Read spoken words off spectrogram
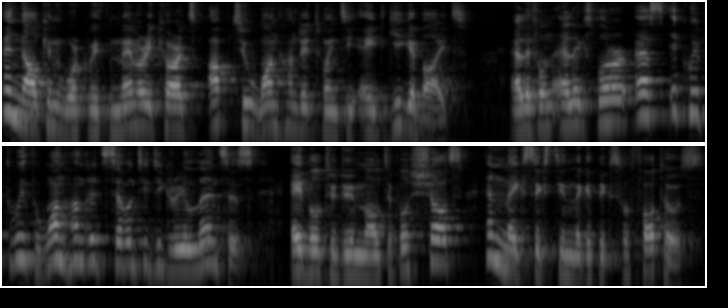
and now can work with memory cards up to 128 GB. Elephone Ele Explorer S equipped with 170 degree lenses, able to do multiple shots and make 16 megapixel photos.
